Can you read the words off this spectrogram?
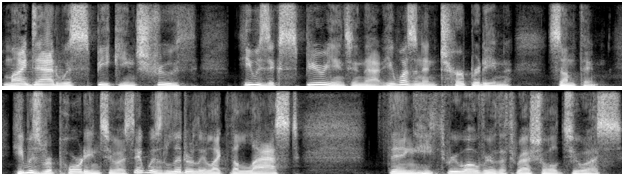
My dad was speaking truth. He was experiencing that. He wasn't interpreting something. He was reporting to us. It was literally like the last thing he threw over the threshold to us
